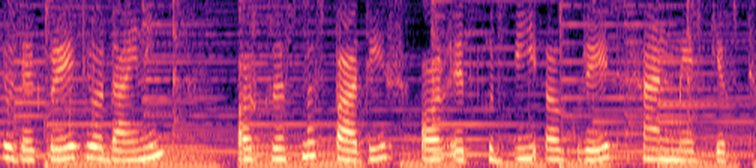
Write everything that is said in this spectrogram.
to decorate your dining or Christmas parties or it could be a great handmade gift.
